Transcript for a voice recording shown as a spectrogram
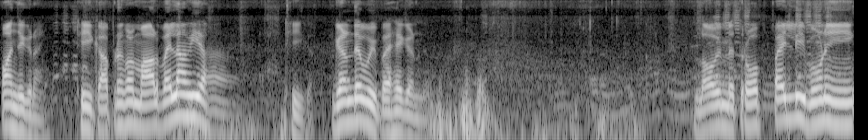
ਪੰਜ ਗਰਾਈ। ਠੀਕ ਆ ਆਪਣੇ ਕੋਲ ਮਾਲ ਪਹਿਲਾਂ ਵੀ ਆ? ਠੀਕ ਆ। ਗਿਣਦੇ ਹੋਈ ਪੈਸੇ ਗਿਣਦੇ ਲਓ ਵੀ ਮਿੱਤਰੋ ਪਹਿਲੀ ਬੋਣੀ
